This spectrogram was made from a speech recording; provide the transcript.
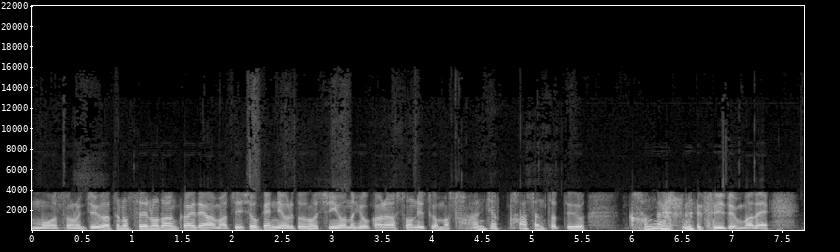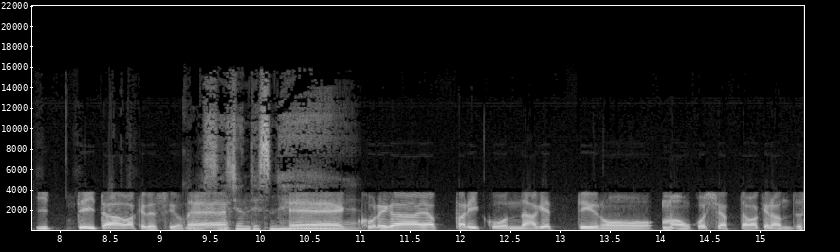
もうその10月の末の段階では松井証券によると、信用の評価の損率がまあ30%っていう考えられない水準までいっていたわけですよね。水準ですね。えー、これがやっぱりこう投げっていうのを、まあ、起こしちゃったわけなんです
